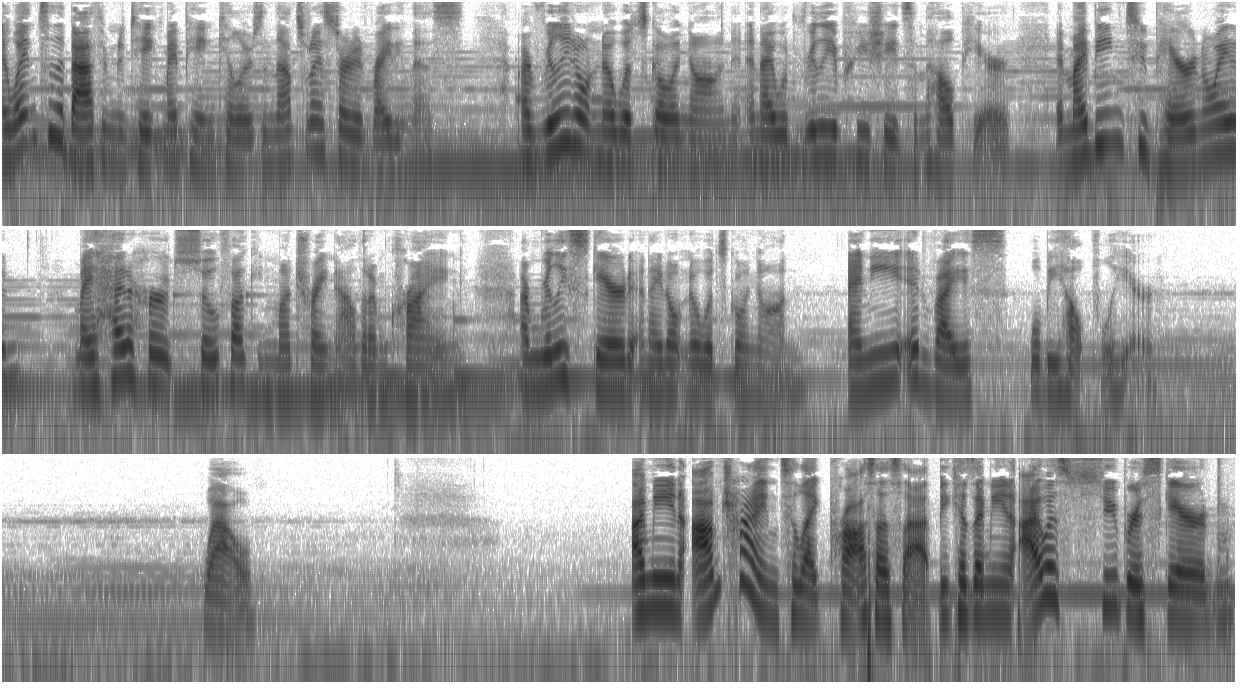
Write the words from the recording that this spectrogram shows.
I went into the bathroom to take my painkillers, and that's when I started writing this. I really don't know what's going on, and I would really appreciate some help here. Am I being too paranoid? My head hurts so fucking much right now that I'm crying. I'm really scared and I don't know what's going on. Any advice will be helpful here. Wow. I mean, I'm trying to like process that because I mean, I was super scared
